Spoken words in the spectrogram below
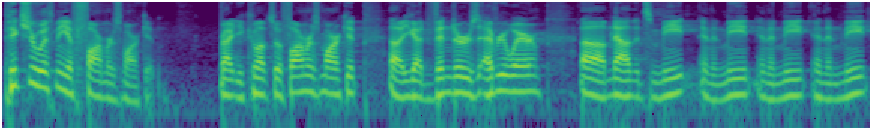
Picture with me a farmer's market, right? You come up to a farmer's market, uh, you got vendors everywhere. Um, now it's meat and then meat and then meat and then meat.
